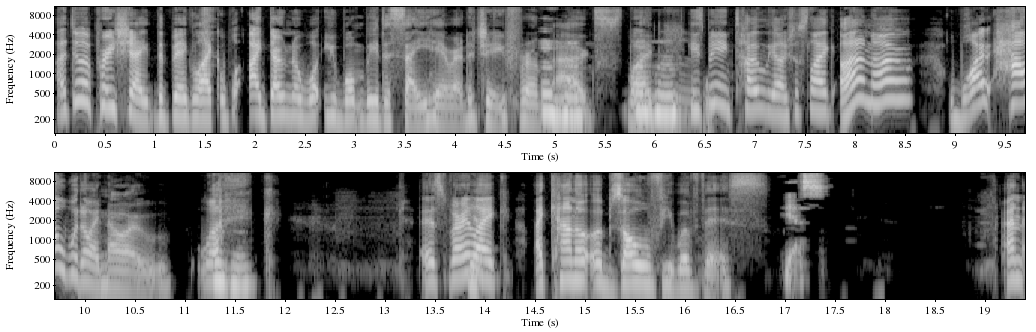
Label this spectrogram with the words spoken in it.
I do appreciate the big like I don't know what you want me to say here energy from mm-hmm. Ax. Like mm-hmm. he's being totally honest, just like I don't know why. How would I know? Like mm-hmm. it's very yeah. like I cannot absolve you of this. Yes, and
